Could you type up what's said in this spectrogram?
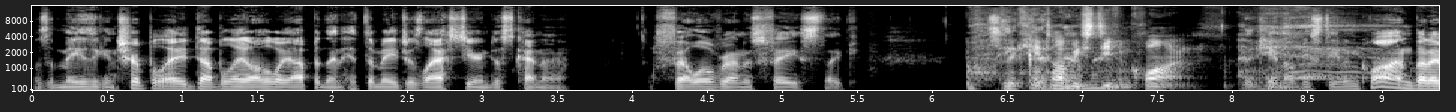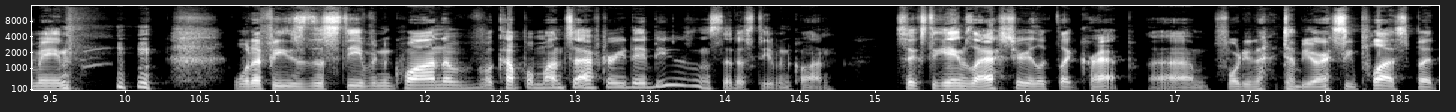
was amazing in AAA, Double A, all the way up, and then hit the majors last year and just kind of fell over on his face. Like, is they can't good all be man? Steven Kwan. I They mean, can't all be Steven Kwan, but I mean, what if he's the Steven Kwan of a couple months after he debuts instead of Steven Kwan? 60 games last year, he looked like crap. Um, 49 WRC plus, but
